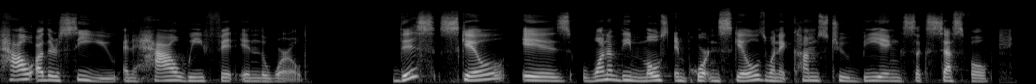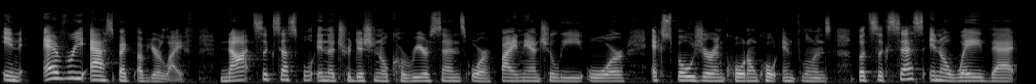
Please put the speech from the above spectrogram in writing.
how others see you, and how we fit in the world. This skill is one of the most important skills when it comes to being successful in every aspect of your life. Not successful in a traditional career sense or financially or exposure and quote unquote influence, but success in a way that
